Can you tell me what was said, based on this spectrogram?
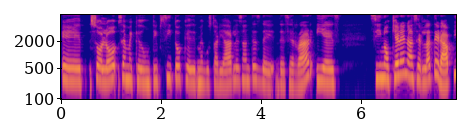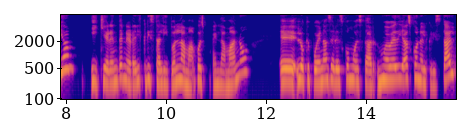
Eh, solo se me quedó un tipcito que me gustaría darles antes de, cerrar y es, si no quieren hacer la terapia y quieren tener el cristalito en la, pues, en la mano, eh, lo que pueden hacer es como estar nueve días con el cristal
